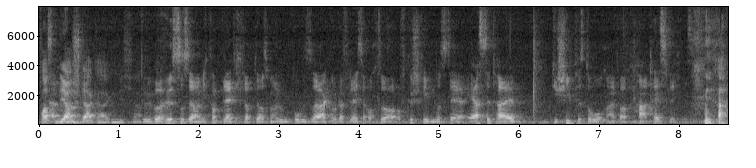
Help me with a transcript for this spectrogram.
Fast ja, stärker eigentlich. Ja. Du überhöhst es ja auch nicht komplett. Ich glaube, du hast mal irgendwo gesagt oder vielleicht auch so aufgeschrieben, dass der erste Teil, die Skipiste hoch, einfach hart hässlich ist. Ja.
